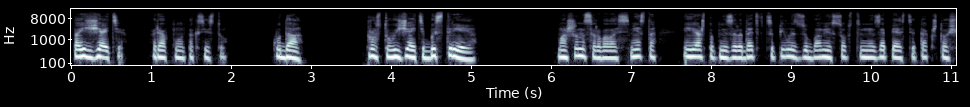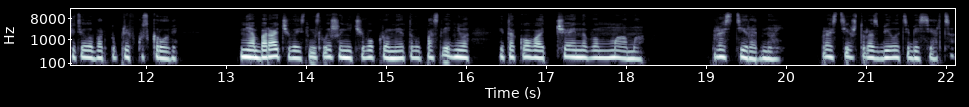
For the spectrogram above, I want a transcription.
«Поезжайте!» — рявкнула таксисту. «Куда?» «Просто уезжайте быстрее!» Машина сорвалась с места, и я, чтоб не зарыдать, вцепилась зубами в собственное запястье так, что ощутила во рту привкус крови. Не оборачиваясь, не слыша ничего, кроме этого последнего и такого отчаянного «мама». «Прости, родной, прости, что разбила тебе сердце».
